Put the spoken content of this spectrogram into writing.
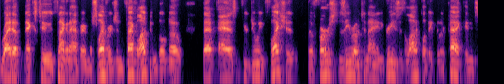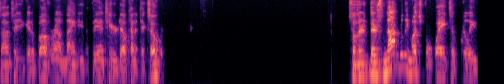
right up next to, it's not going to have very much leverage. In fact, a lot of people don't know that as if you're doing flexion, the first zero to 90 degrees is a lot of clavicular pec, and it's not until you get above around 90 that the anterior delt kind of takes over. So there, there's not really much of a way to really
